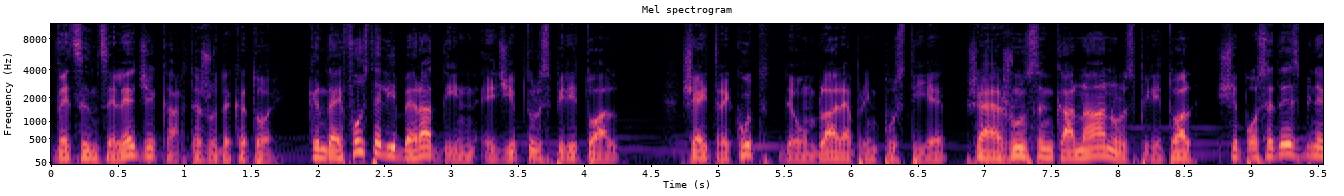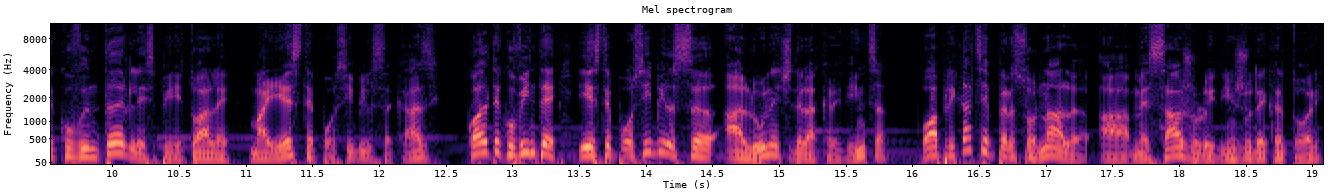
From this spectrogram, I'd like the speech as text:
veți înțelege cartea judecători. Când ai fost eliberat din Egiptul spiritual, și ai trecut de umblarea prin pustie și ai ajuns în Canaanul spiritual și posedezi binecuvântările spirituale, mai este posibil să cazi? Cu alte cuvinte, este posibil să aluneci de la credință? O aplicație personală a mesajului din judecători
